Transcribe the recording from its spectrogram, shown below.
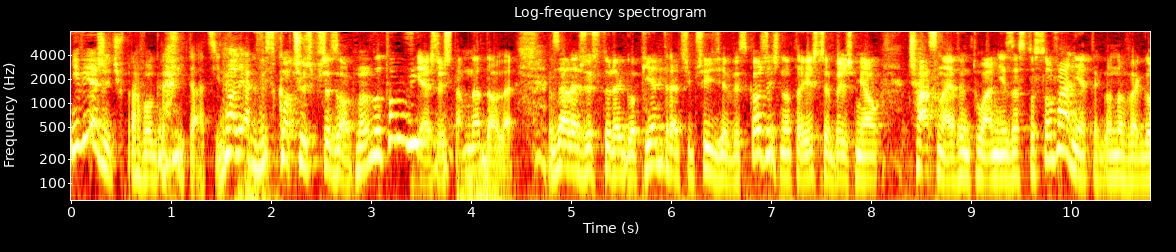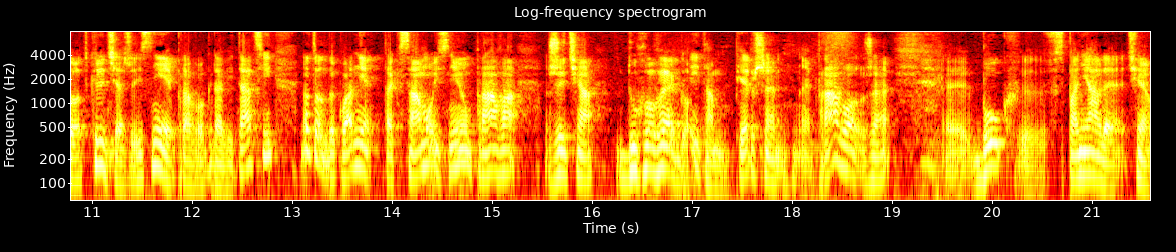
nie wierzyć w prawo grawitacji, no ale jak wyskoczysz przez okno, no to uwierzysz tam na dole. Zależy z którego piętra ci przyjdzie wyskoczyć, no to jeszcze będziesz miał czas na ewentualnie zastosowanie tego nowego odkrycia, że istnieje prawo grawitacji, no to dokładnie tak samo istnieją prawa życia duchowego. I tam pierwsze e, prawo, że e, Bóg e, wspaniale cię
